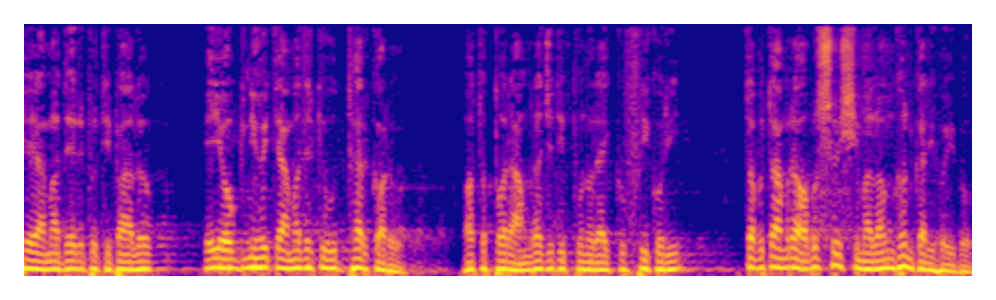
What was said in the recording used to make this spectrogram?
হে আমাদের প্রতিপালক এই অগ্নি হইতে আমাদেরকে উদ্ধার করো। অতঃপর আমরা যদি পুনরায় কুফরি করি তবে তো আমরা অবশ্যই সীমা লঙ্ঘনকারী হইব।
